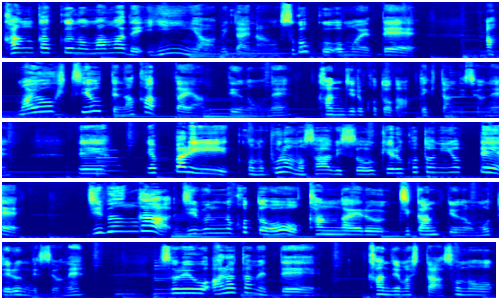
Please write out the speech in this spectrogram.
感覚のままでいいんやみたいなのをすごく思えてあ迷う必要ってなかったやんっていうのをね感じることができたんですよね。でやっぱりこのプロのサービスを受けることによって自分が自分のことを考える時間っていうのを持てるんですよね。それを改めて感じましたその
